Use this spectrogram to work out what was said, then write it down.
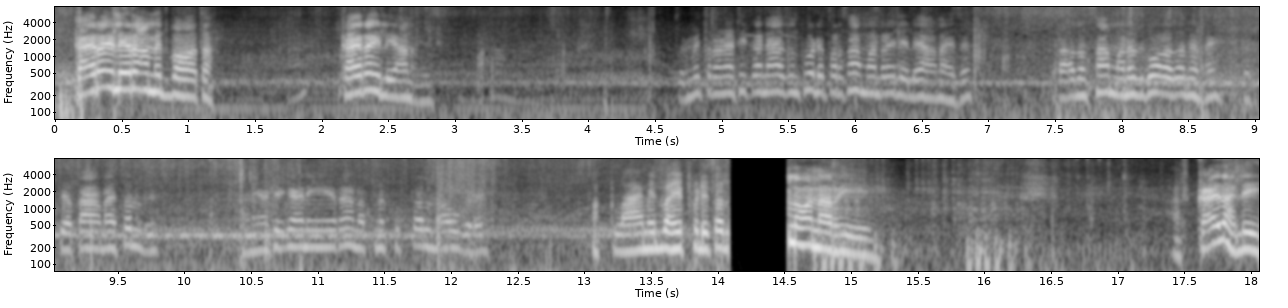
काय राहिले रे अमित भाऊ आता? काय राहिले आणायचं? तर ठिकाणी अजून थोडेफार सामान राहिलेले आहे आणायचं. तर अजून सामानच गोळा झालं नाही तर ते आता आणायचं चाललोय. आणि या ठिकाणी रानातनं खूप चालणं अवघड आहे. आपला अमित भाई पुढे चालू होणार हे. आता काय झाले?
